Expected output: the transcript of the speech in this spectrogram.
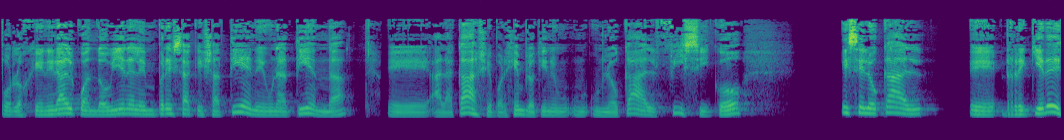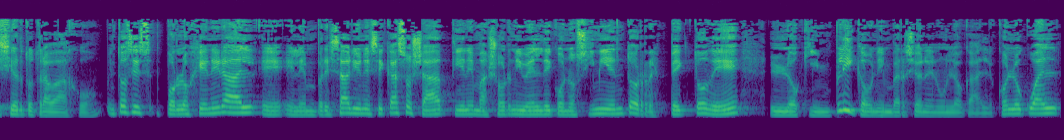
por lo general, cuando viene la empresa que ya tiene una tienda eh, a la calle, por ejemplo, tiene un local físico, ese local eh, requiere de cierto trabajo. Entonces, por lo general, eh, el empresario en ese caso ya tiene mayor nivel de conocimiento respecto de lo que implica una inversión en un local. Con lo cual,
